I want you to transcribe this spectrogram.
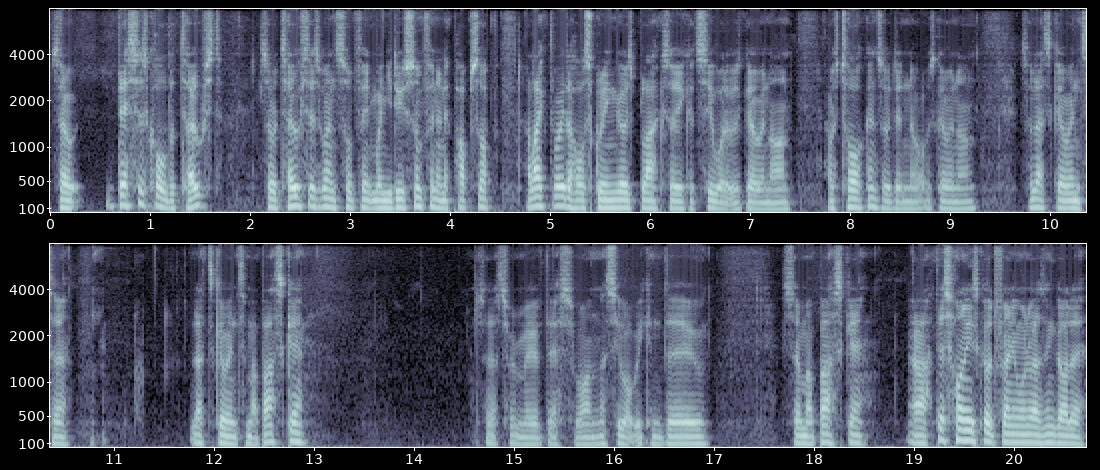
So this is called a toast. So a toast is when something when you do something and it pops up. I like the way the whole screen goes black so you could see what it was going on. I was talking so I didn't know what was going on. So let's go into let's go into my basket. So let's remove this one. Let's see what we can do. So my basket. Ah, this honey's good for anyone who hasn't got it.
